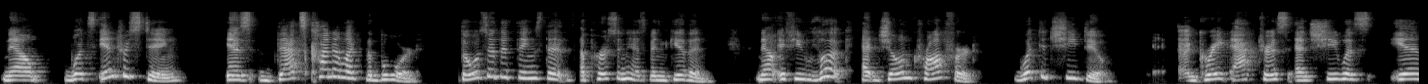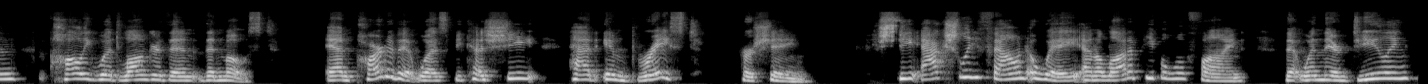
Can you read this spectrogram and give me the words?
Now, what's interesting is that's kind of like the board. Those are the things that a person has been given. Now, if you look at Joan Crawford, what did she do? A great actress, and she was in Hollywood longer than, than most. And part of it was because she had embraced her shame. She actually found a way, and a lot of people will find that when they're dealing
